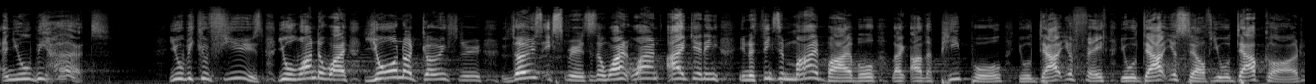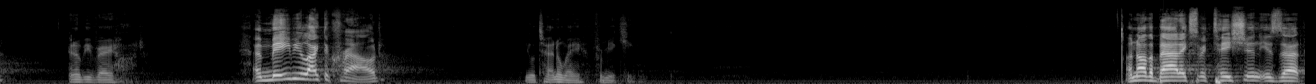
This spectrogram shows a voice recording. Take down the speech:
and you will be hurt. You'll be confused. You'll wonder why you're not going through those experiences and why, why aren't I getting you know, things in my Bible like other people. You will doubt your faith. You will doubt yourself. You will doubt God. And it'll be very hard. And maybe like the crowd, you'll turn away from your king. Another bad expectation is that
